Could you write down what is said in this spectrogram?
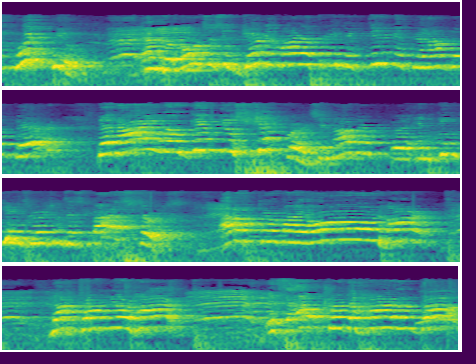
equip you. And the Lord says in Jeremiah 3.15, if you have it there, then I will give you shepherds. In other, uh, in King James Version says pastors, after my own heart. Not from your heart. It's after the heart of God.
